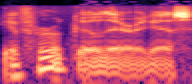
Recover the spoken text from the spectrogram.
give her a go there, I guess.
